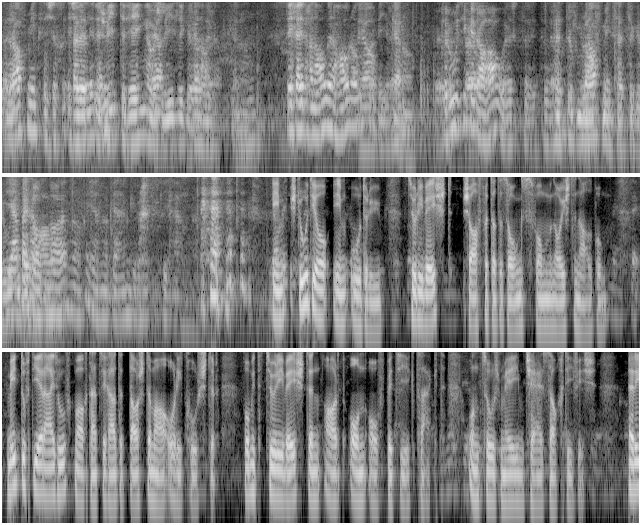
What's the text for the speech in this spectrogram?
Der Raffmix ist, ist, ist, ist weiter hinten, aber ja. ist leisiger. Genau. genau. Vielleicht einfach einen anderen Hall noch ja, probieren. genau. Grusiger Hall, hast du gesagt. Hat auf dem Raffmix hat es einen grusiger. Ja, noch, noch, ich habe noch gerne grusige Hall. Im Studio im U3 Zürich West arbeitet an den Songs vom neuesten Album. Mit auf diese Reise aufgemacht hat sich auch der Tastenmann Ori Kuster, der mit Zürich West eine Art On-Off-Beziehung pflegt und sonst mehr im Jazz aktiv ist. Er war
